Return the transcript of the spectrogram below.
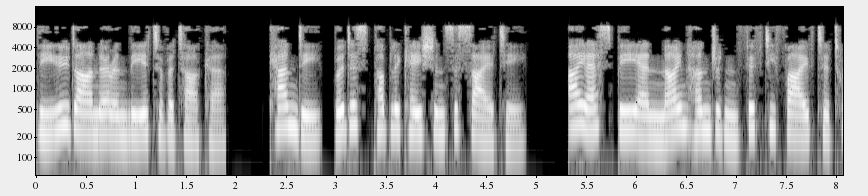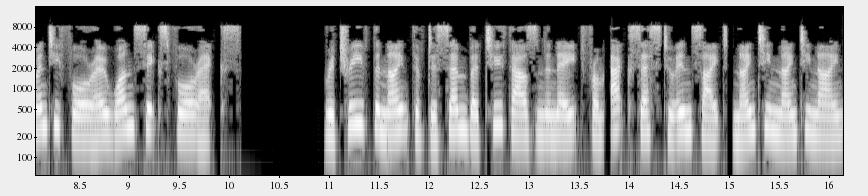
The Udana and the Itivuttaka. Kandy, Buddhist Publication Society. ISBN 955-240164-X. Retrieved 9 December 2008 from Access to Insight 1999,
